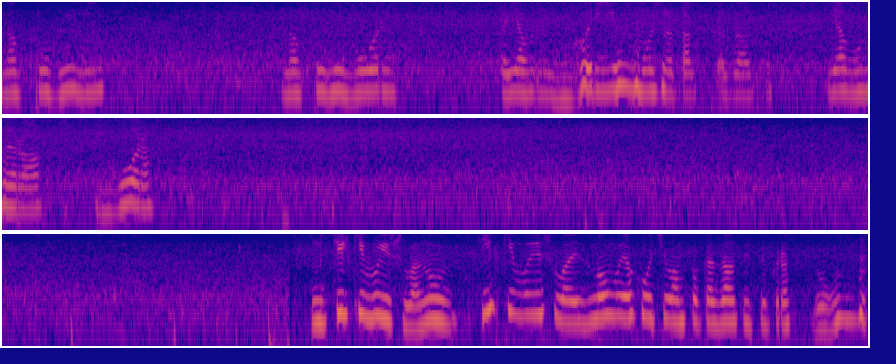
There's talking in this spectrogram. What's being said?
навкруги ліс, навкруги гори. Та я в горі, можна так сказати. Я в горах, в горах. Ну тільки вийшла, ну тільки вийшла і знову я хочу вам показати цю красу.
